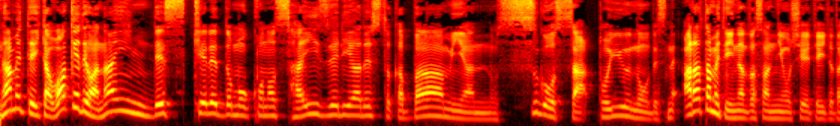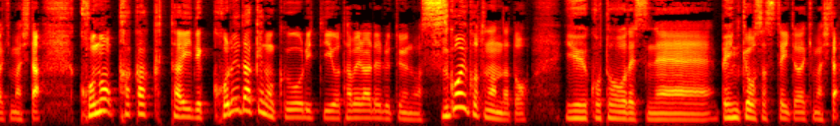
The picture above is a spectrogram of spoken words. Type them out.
舐めていたわけではないんですけれども、このサイゼリアですとかバーミヤンの凄さというのをですね、改めて稲田さんに教えていただきました。この価格帯でこれだけのクオリティを食べられるというのはすごいことなんだということをですね、勉強させていただきました。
